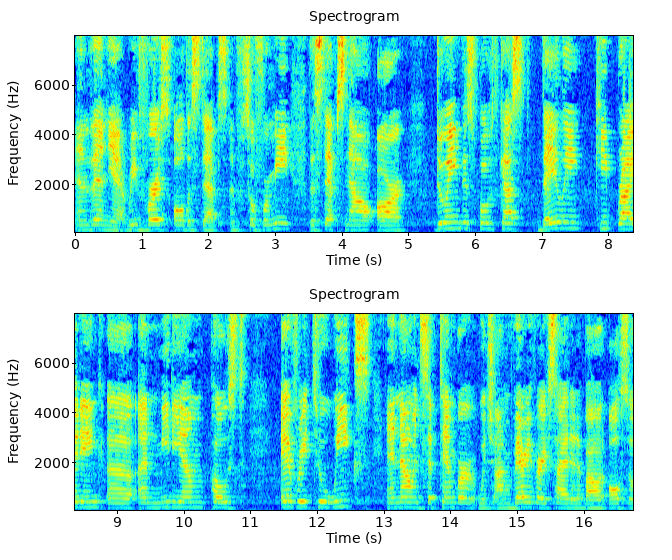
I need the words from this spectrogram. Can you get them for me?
and then yeah reverse all the steps and so for me the steps now are doing this podcast daily keep writing uh, a medium post every two weeks. And now in september which i'm very very excited about also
